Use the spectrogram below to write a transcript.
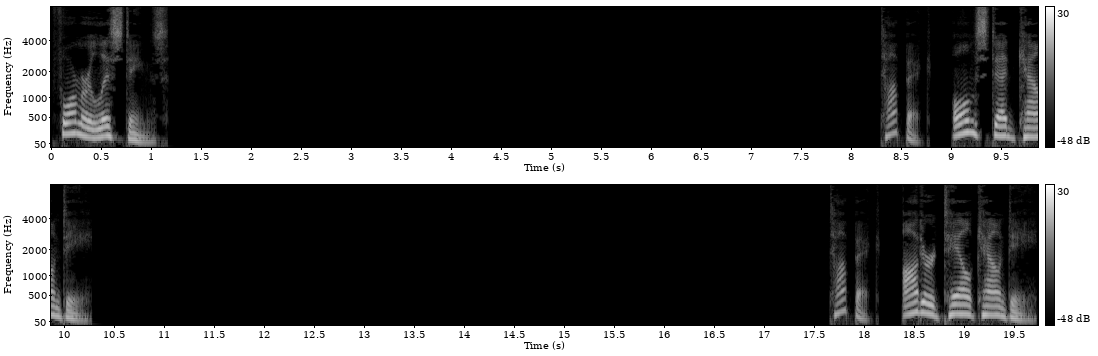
Former listings. Topic: Olmsted County. Topic: Otter Tail County.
